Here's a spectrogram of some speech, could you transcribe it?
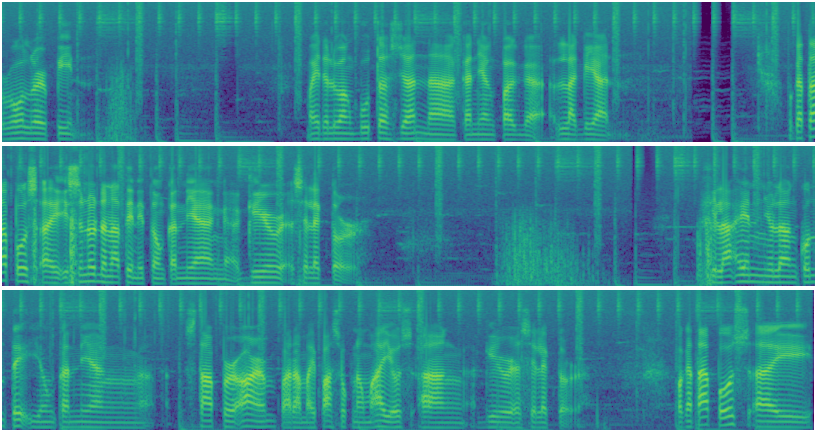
roller pin. May dalawang butas dyan na kaniyang paglagyan. Pagkatapos ay isunod na natin itong kaniyang gear selector. Hilain nyo lang konti yung kaniyang stopper arm para may pasok ng maayos ang gear selector. Pagkatapos ay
